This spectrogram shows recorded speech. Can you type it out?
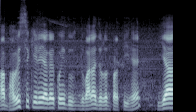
अब भविष्य के लिए अगर कोई दोबारा ज़रूरत पड़ती है या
